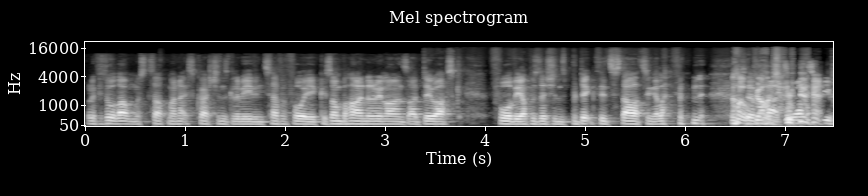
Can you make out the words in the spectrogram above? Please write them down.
Well, if you thought that one was tough, my next question is going to be even tougher for you because on behind enemy lines, I do ask for the opposition's predicted starting eleven. Oh so God! If I, had you,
